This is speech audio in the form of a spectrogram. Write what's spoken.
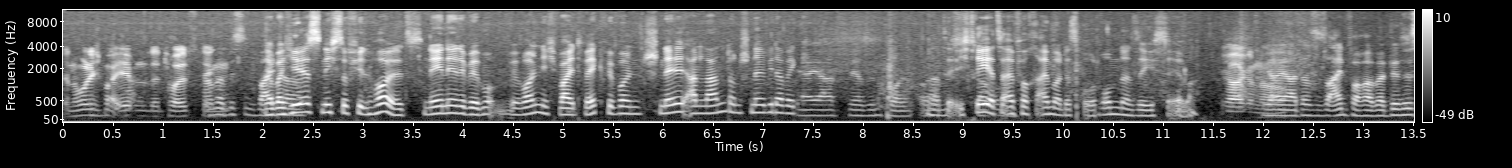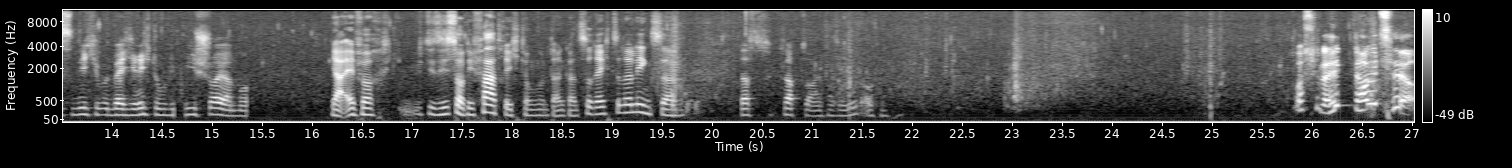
Dann hole ich mal eben das wir ein Holzding. bisschen Ja, weiter. aber hier ist nicht so viel Holz. Nee, nee, nee, wir, wir wollen nicht weit weg. Wir wollen schnell an Land und schnell wieder weg. Ja, ja, wäre sinnvoll. Warte, ich drehe jetzt einfach einmal das Boot rum, dann sehe ich selber. Ja, genau. Ja, ja, das ist einfacher, weil wir wissen nicht, in welche Richtung du wie steuern musst. Ja, einfach, du siehst doch die Fahrtrichtung und dann kannst du rechts oder links sagen. Das klappt so einfach so gut. Okay. Was für da hinten Holz her?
